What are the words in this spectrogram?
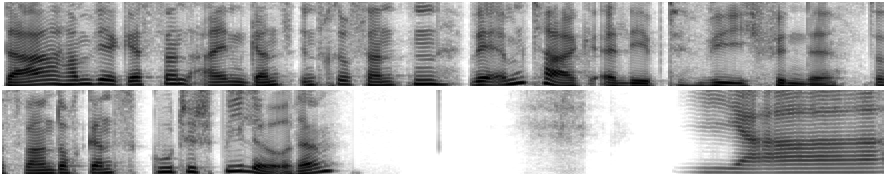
Da haben wir gestern einen ganz interessanten WM-Tag erlebt, wie ich finde. Das waren doch ganz gute Spiele, oder? Ja,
